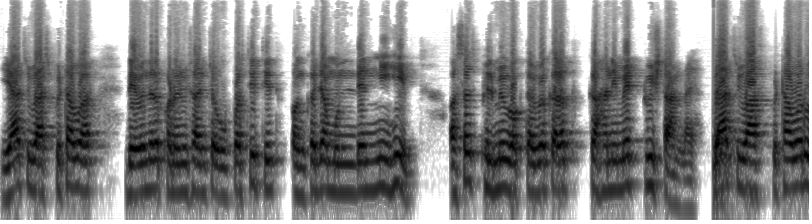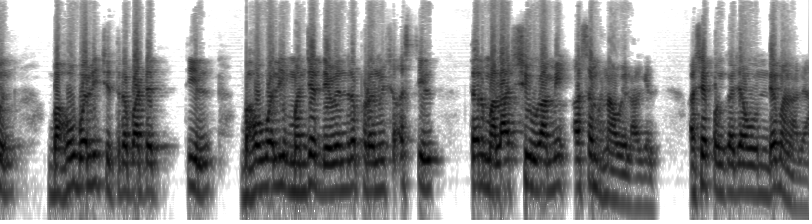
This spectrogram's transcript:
याच व्यासपीठावर देवेंद्र फडणवीसांच्या उपस्थितीत पंकजा मुंडेंनीही असंच फिल्मी वक्तव्य करत कहाणीमेत ट्विस्ट आणलाय. त्याच व्यासपीठावरून बाहुबली चित्रपटातील बाहुबली म्हणजे देवेंद्र फडणवीस असतील तर मला शिवगामी असं म्हणावे लागेल. असे पंकजा मुंडे म्हणाल्या.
